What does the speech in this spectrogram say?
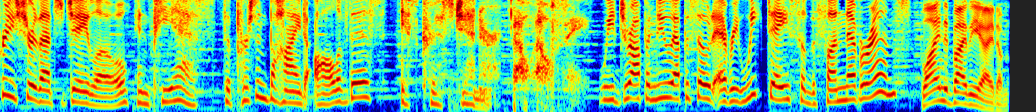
Pretty sure that's J Lo. And P.S. The person behind all of this is Kris Jenner LLC. We drop a new episode every weekday, so the fun never ends. Blinded by the item.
